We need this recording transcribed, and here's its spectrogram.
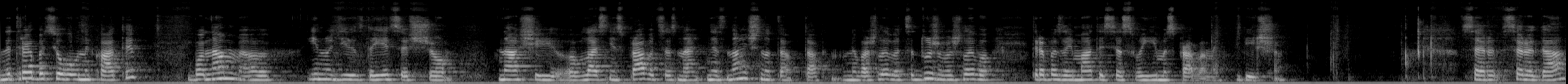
Не треба цього уникати, бо нам е, іноді здається, що наші е, власні справи це незначно, так, так, неважливо. Це дуже важливо. Треба займатися своїми справами більше. Сер- Середа,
